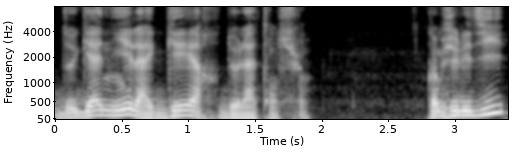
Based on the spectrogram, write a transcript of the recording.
de gagner la guerre de l'attention. Comme je l'ai dit,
